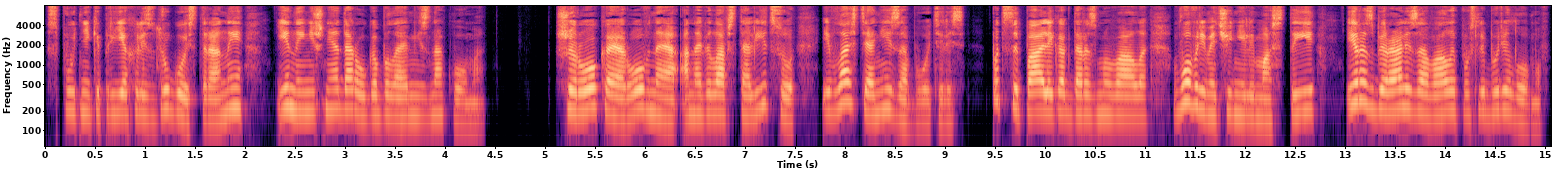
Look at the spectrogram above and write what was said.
спутники приехали с другой стороны, и нынешняя дорога была им незнакома. Широкая, ровная, она вела в столицу, и власти о ней заботились. Подсыпали, когда размывало, вовремя чинили мосты и разбирали завалы после буреломов.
